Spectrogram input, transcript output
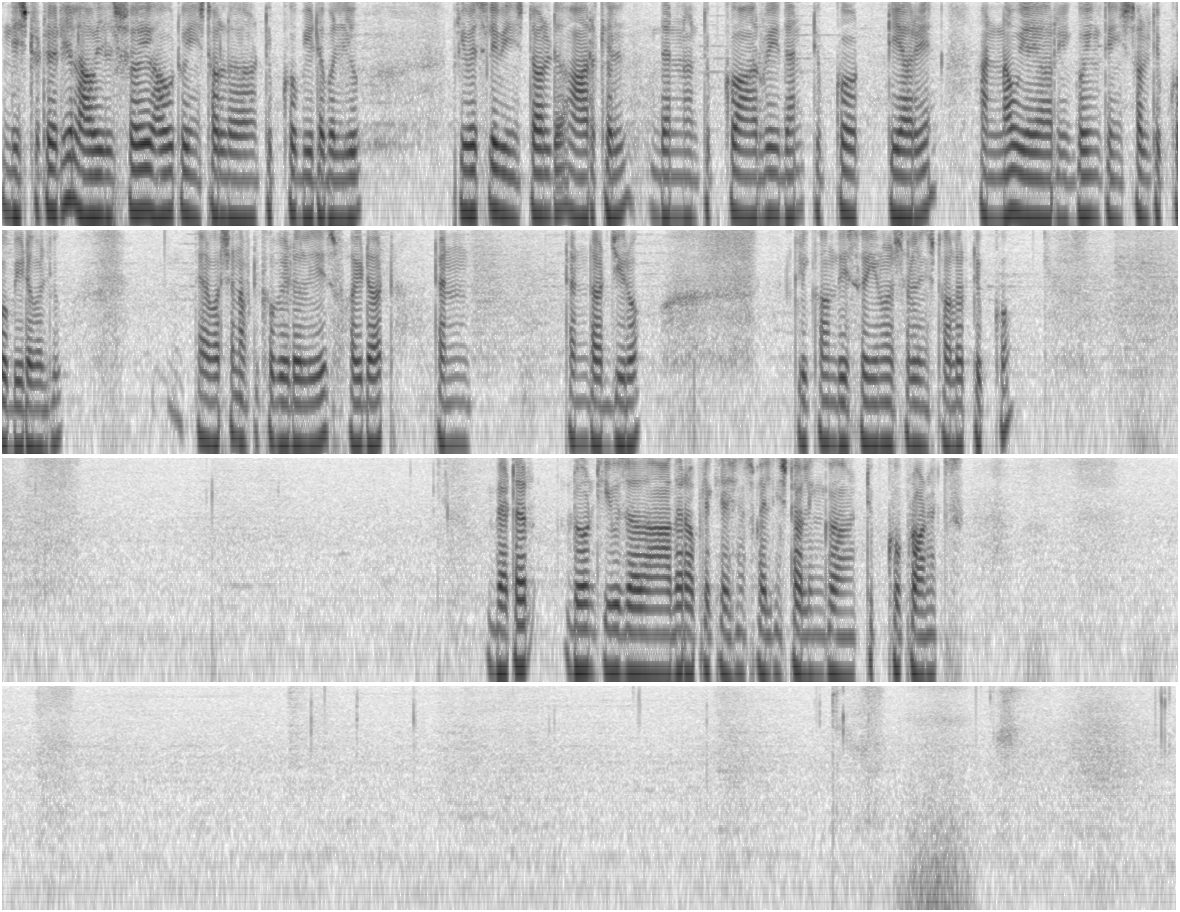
In this tutorial I will show you how to install uh, TIBCO BW. Previously we installed Oracle, then uh, TIBCO RV, then TIBCO TRA and now we are going to install TIBCO BW. The version of TIBCO BW is 5.10.10.0. Click on this uh, universal installer TIBCO. Better don't use uh, other applications while installing uh, TIBCO products.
